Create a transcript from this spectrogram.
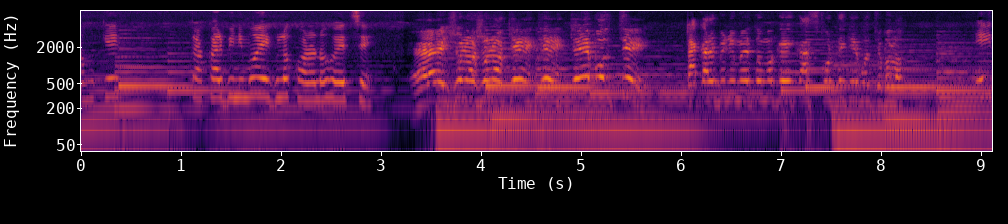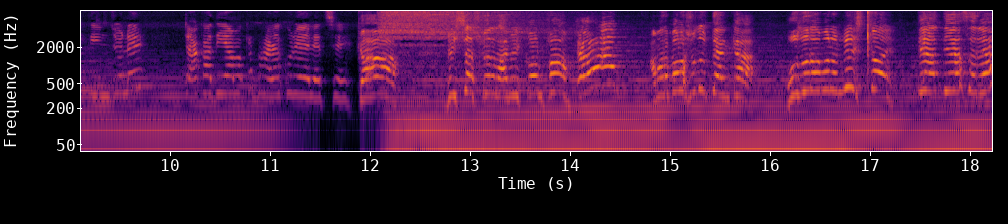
আমাকে টাকার বিনিময়ে এগুলো করানো হয়েছে। এই শোনো শোনো কে কে কে বলছে? টাকার বিনিময়ে তোমাকে এই কাজ করতে কে বলছে বলো? এই তিনজনে টাকা দিয়ে আমাকে ভাড়া করে এনেছে। কা বিশ্বাস করেন আমি কনফার্ম আমার বলা সুযোগ দেন কা হুজুর আমার নিশ্চয় দেয়া দিয়ে আছে রে!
